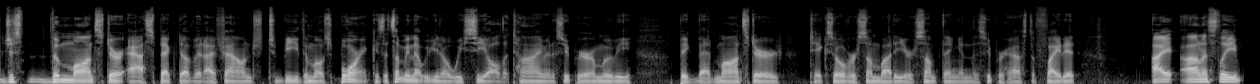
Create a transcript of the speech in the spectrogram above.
just the monster aspect of it I found to be the most boring because it's something that we, you know we see all the time in a superhero movie. Big bad monster takes over somebody or something, and the superhero has to fight it. I honestly,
